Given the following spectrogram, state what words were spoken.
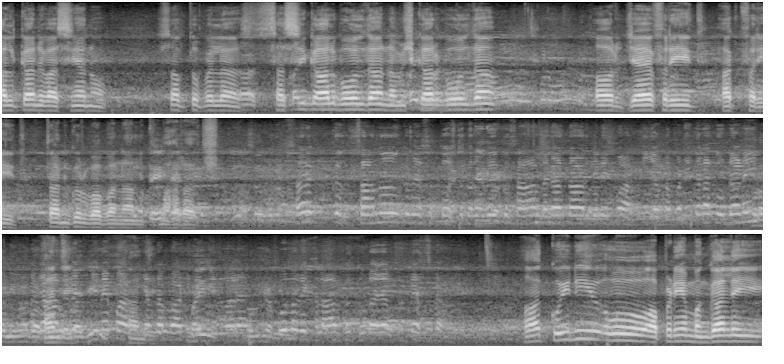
ਹਲਕਾ ਨਿਵਾਸੀਆਂ ਨੂੰ ਸਭ ਤੋਂ ਪਹਿਲਾਂ ਸਤਿ ਸ੍ਰੀ ਅਕਾਲ ਬੋਲਦਾ ਨਮਸਕਾਰ ਬੋਲਦਾ ਔਰ ਜੈ ਫਰੀਦ ਹਕ ਫਰੀਦ ਧੰਨ ਗੁਰੂ ਬਾਬਾ ਨਾਨਕ ਮਹਾਰਾਜ ਸਰ ਕਿਸਾਨਾਂ ਨੂੰ ਕਿਵੇਂ ਸੰਤੁਸ਼ਟ ਕਰੋਗੇ ਕਿਸਾਨ ਲਗਾਤਾਰ ਜਿਹੜੇ ਭਾਰਤੀ ਜਨਤਾ ਪਾਰਟੀ ਦਾ ਤੁਹਾਡਾ ਨਹੀਂ ਹਾਂਜੀ। ਜਿਹਨੇ ਭਾਰਤੀ ਜਨਤਾ ਪਾਰਟੀ ਦੇ ਉਮੀਦਵਾਰ ਹੈ ਉਹਨਾਂ ਦੇ ਖਿਲਾਫ ਥੋੜਾ ਜਿਹਾ ਪ੍ਰੋਟੈਸਟ ਕਰਨਗੇ ਹਾਂ ਕੋਈ ਨਹੀਂ ਉਹ ਆਪਣੀਆਂ ਮੰਗਾਂ ਲਈ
